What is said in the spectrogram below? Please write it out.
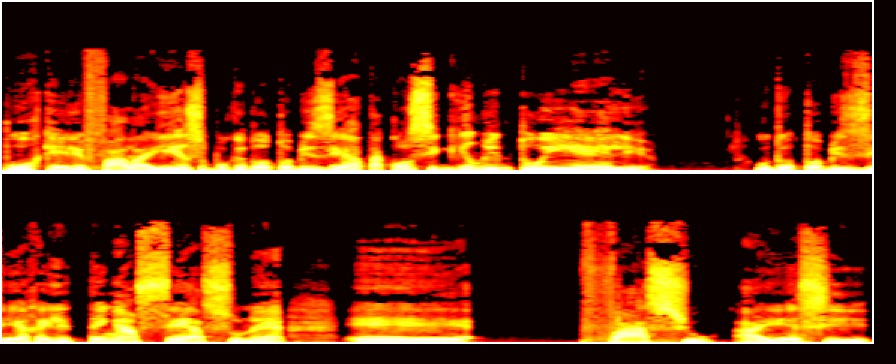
por que ele fala isso? Porque o doutor Bezerra está conseguindo intuir ele. O doutor Bezerra, ele tem acesso, né, é, fácil a esse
